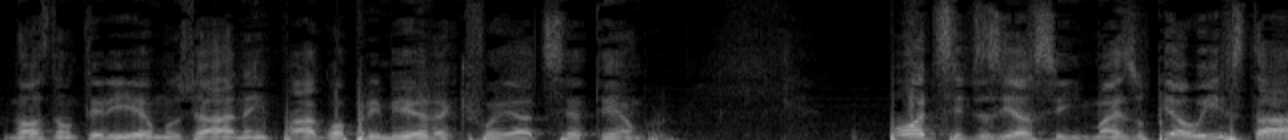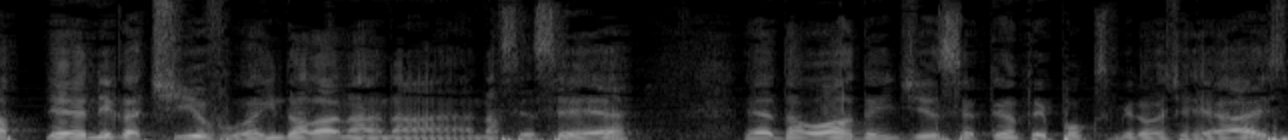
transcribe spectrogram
nós não teríamos já nem pago a primeira, que foi a de setembro. Pode-se dizer assim, mas o Piauí está é, negativo ainda lá na, na, na CCE, é da ordem de 70 e poucos milhões de reais,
